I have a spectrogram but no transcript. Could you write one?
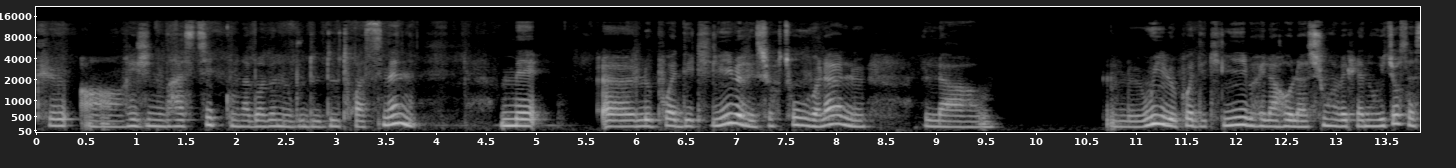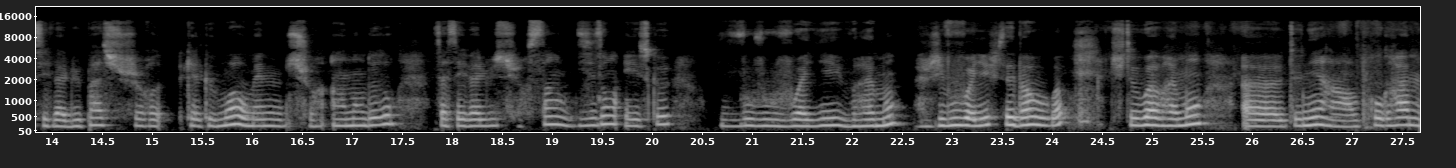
qu'un régime drastique qu'on abandonne au bout de 2-3 semaines. Mais euh, le poids d'équilibre et surtout voilà le, la, oui, le poids d'équilibre et la relation avec la nourriture, ça s'évalue pas sur quelques mois ou même sur un an, deux ans. Ça s'évalue sur 5, 10 ans. Et est-ce que vous vous voyez vraiment? Je vous voyez, je sais pas pourquoi. Tu te vois vraiment euh, tenir un programme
